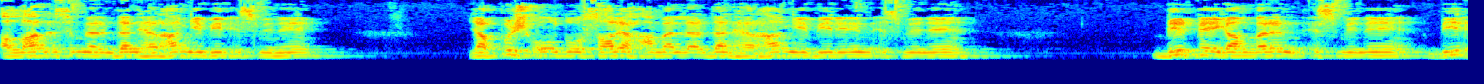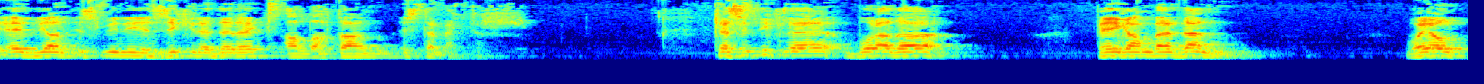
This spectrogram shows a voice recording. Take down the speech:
Allah'ın isimlerinden herhangi bir ismini yapmış olduğu salih amellerden herhangi birinin ismini, bir peygamberin ismini, bir evliyan ismini zikrederek Allah'tan istemektir. Kesinlikle burada peygamberden veyahut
